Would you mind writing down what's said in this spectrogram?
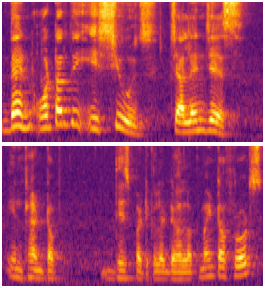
Then what are the issues, challenges in front of this particular development of roads?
